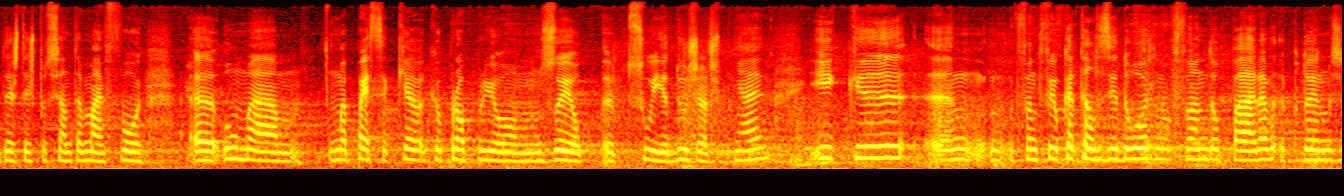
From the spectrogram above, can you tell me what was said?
desta exposição também foi uh, uma uma peça que, que, o próprio museu possuía do Jorge Pinheiro e que fundo, foi o catalisador, no fundo, para podermos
